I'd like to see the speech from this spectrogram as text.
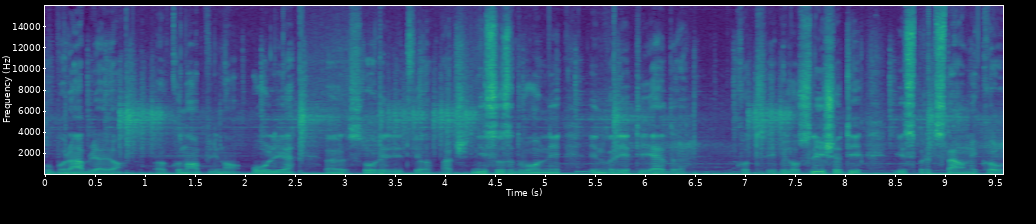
uporabljajo uh, konopljino olje, uh, s to ureditvijo pač niso zadovoljni in verjeti je, da kot je bilo slišati iz predstavnikov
